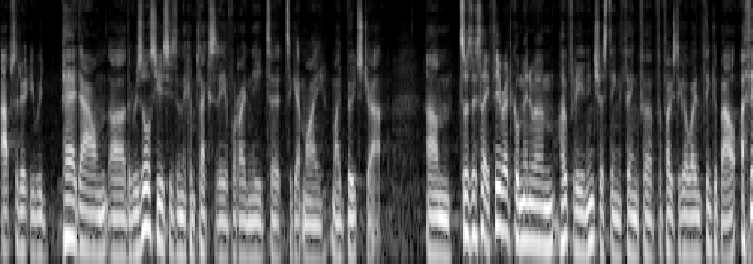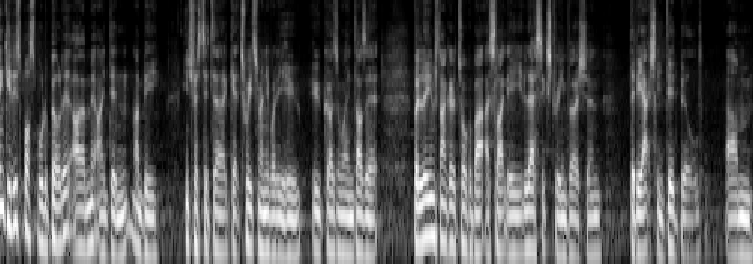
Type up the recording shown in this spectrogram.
absolutely pare down uh, the resource usage and the complexity of what I need to, to get my, my bootstrap. Um, so as I say, theoretical minimum, hopefully an interesting thing for, for folks to go away and think about. I think it is possible to build it. I admit I didn't. I'd be interested to get tweets from anybody who, who goes away and does it. But Liam's now going to talk about a slightly less extreme version that he actually did build um,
